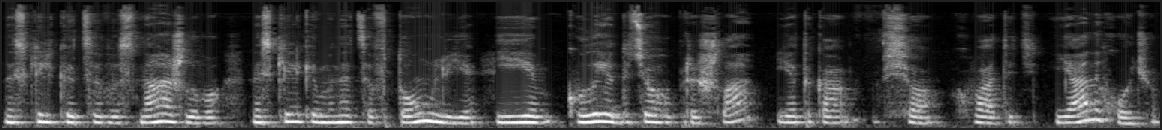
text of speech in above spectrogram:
наскільки це виснажливо, наскільки мене це втомлює. І коли я до цього прийшла, я така: все, хватить, я не хочу.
